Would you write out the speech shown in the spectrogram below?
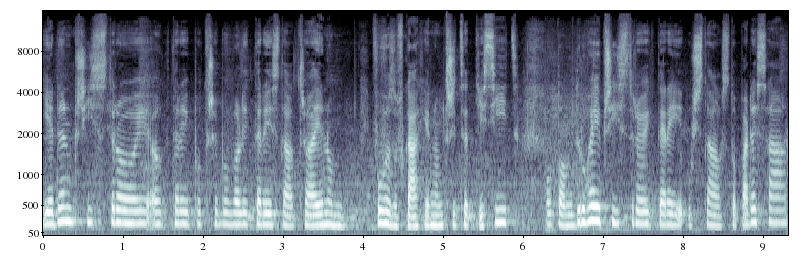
jeden přístroj, eh, který potřebovali, který stál třeba jenom v uvozovkách jenom 30 tisíc. Potom druhý přístroj, který už stál 150.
